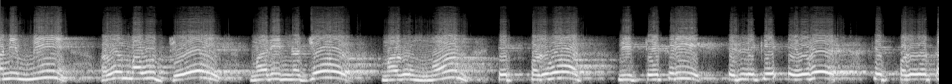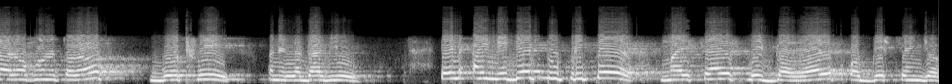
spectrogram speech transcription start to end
અને મેં હવે મારું ધ્યેય, મારી નજર, મારું મન એ પર્વતની ટેકડી, એટલે કે એવરેસ્ટ કે પર્વતારોહણ તરફ ગોઠવી અને લગાવ્યું. And I needed to prepare myself with the help of this stranger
